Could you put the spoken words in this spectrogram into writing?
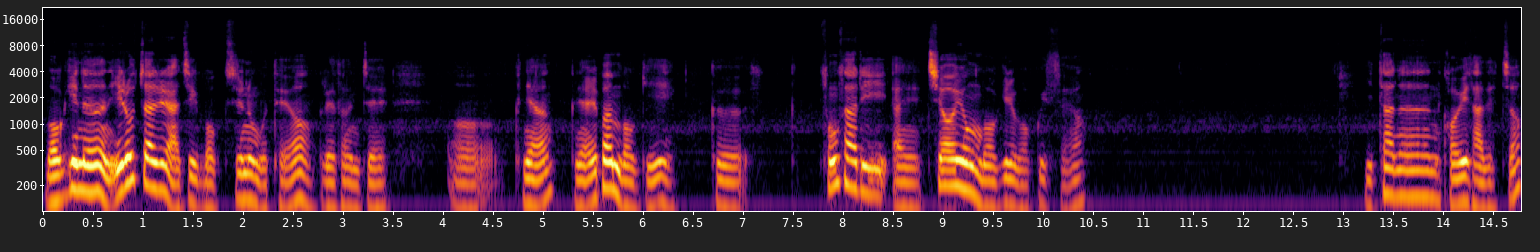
먹이는 1호짜리를 아직 먹지는 못해요. 그래서 이제 어 그냥 그냥 일반 먹이 그 송사리 아니 치어용 먹이를 먹고 있어요. 2탄은 거의 다 됐죠.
